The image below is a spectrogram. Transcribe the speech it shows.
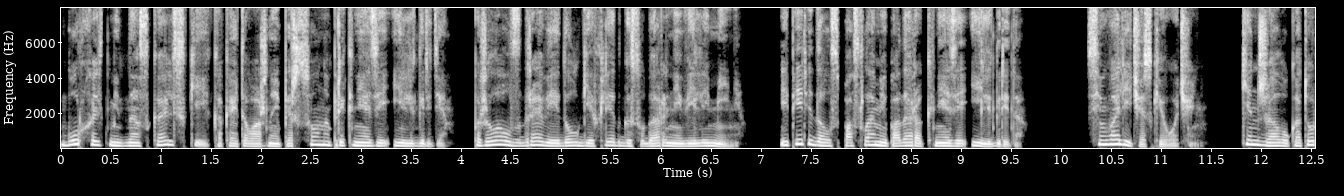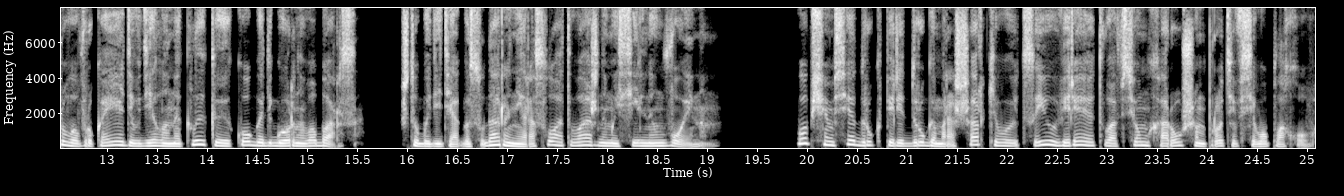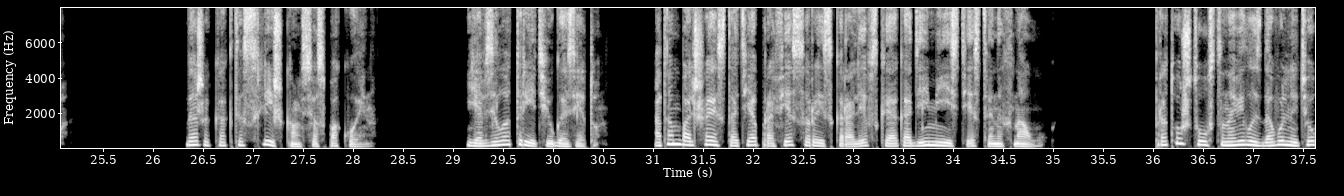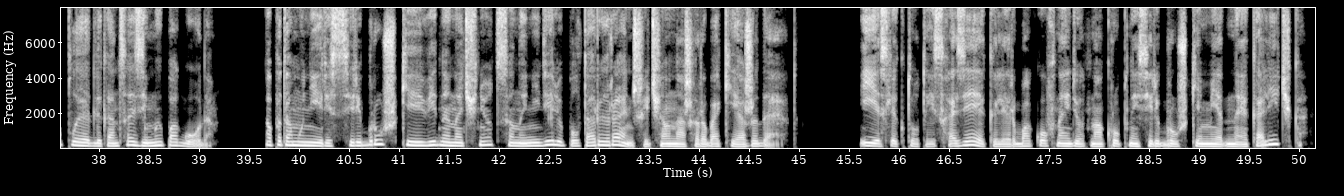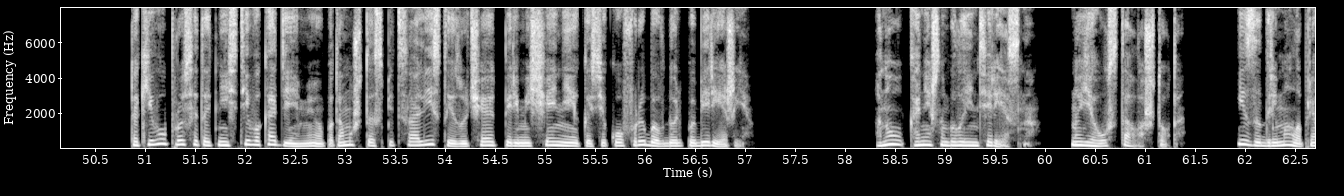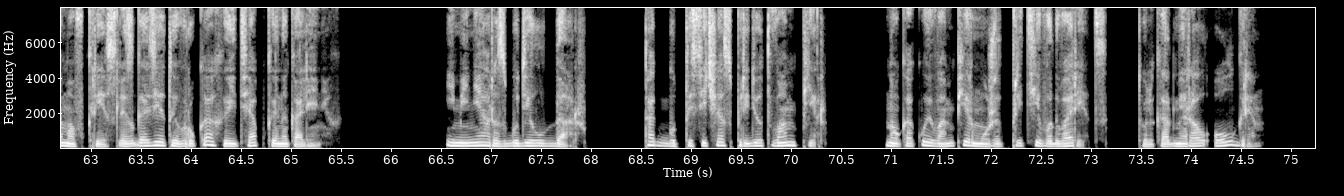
Бурхальд Медноскальский, какая-то важная персона при князе Ильгриде, пожелал здравия и долгих лет государыне Велимине и передал с послами подарок князя Ильгрида. Символически очень. Кинжал, у которого в рукоять вделаны клык и коготь горного барса, чтобы дитя государыни росло отважным и сильным воином. В общем, все друг перед другом расшаркиваются и уверяют во всем хорошем против всего плохого. Даже как-то слишком все спокойно. Я взяла третью газету, а там большая статья профессора из Королевской академии естественных наук. Про то, что установилась довольно теплая для конца зимы погода, А потому нерез серебрушки, видно, начнется на неделю-полторы раньше, чем наши рыбаки ожидают. И если кто-то из хозяек или рыбаков найдет на крупной серебрушке медное колечко, так его просят отнести в академию, потому что специалисты изучают перемещение косяков рыбы вдоль побережья. Оно, конечно, было интересно, но я устала что-то и задремала прямо в кресле с газетой в руках и тяпкой на коленях. И меня разбудил дар. Так, будто сейчас придет вампир. Но какой вампир может прийти во дворец? Только адмирал Олгрен?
